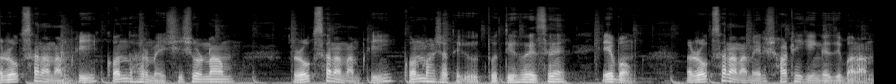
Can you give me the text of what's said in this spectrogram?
রক্সানা নামটি কোন ধর্মের শিশুর নাম? রক্সানা নামটি কোন ভাষা থেকে উৎপত্তি হয়েছে? এবং রক্সানা নামের সঠিক ইংরেজি বানান।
